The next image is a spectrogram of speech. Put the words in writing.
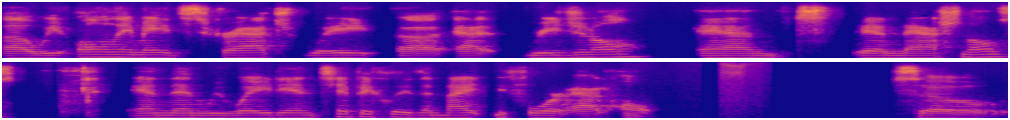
Uh, we only made scratch weight uh, at regional and and nationals, and then we weighed in typically the night before at home. So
